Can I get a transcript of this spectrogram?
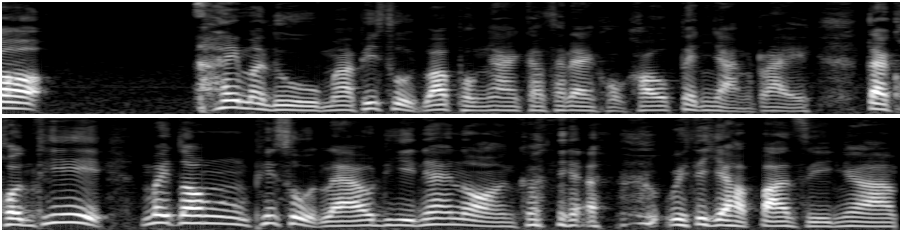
ก็ ให้มาดูมาพิสูจน์ว่าผลงานการแสดงของเขาเป็นอย่างไร แต่คนที่ไม่ต้องพิสูจน์แล้วดีแน่นอนก็เนี่ยวิทยาปานสีงาม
